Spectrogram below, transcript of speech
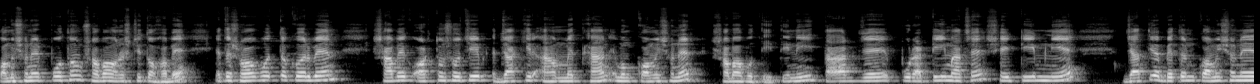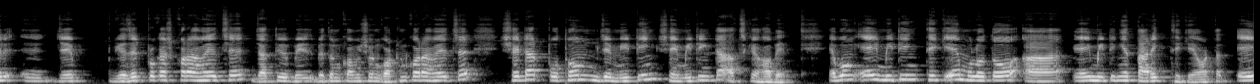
কমিশনের প্রথম সভা অনুষ্ঠিত হবে। এতে সভাপতিত্ব করবেন সাবেক অর্থ সচিব জাকির আহমেদ খান এবং কমিশনের সভাপতি। তিনি তার যে পুরা টিম আছে, সেই টিম নিয়ে জাতীয় বেতন কমিশনের যে গেজেট প্রকাশ করা হয়েছে, জাতীয় বেতন কমিশন গঠন করা হয়েছে, সেটার প্রথম যে মিটিং, সেই মিটিংটা আজকে হবে। এবং এই মিটিং থেকে মূলত এই মিটিংয়ের তারিখ থেকে, অর্থাৎ এই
